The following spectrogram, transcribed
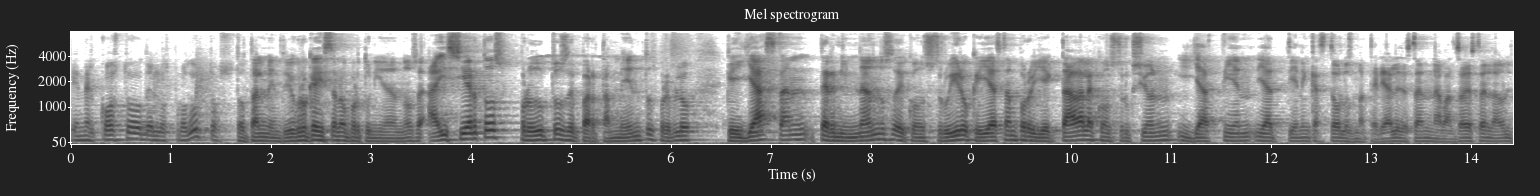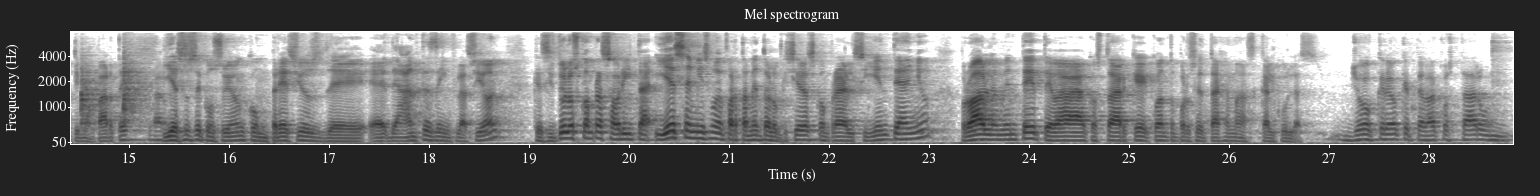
en el costo de los productos. Totalmente, yo creo que ahí está la oportunidad, ¿no? O sea, hay ciertos productos, departamentos, por ejemplo, que ya están terminándose de construir o que ya están proyectada la construcción y ya tienen, ya tienen casi todos los materiales, ya están avanzados, ya están en la última parte, y eso se construyeron con precios de, eh, de antes de inflación que si tú los compras ahorita y ese mismo departamento lo quisieras comprar el siguiente año, probablemente te va a costar, ¿qué, ¿cuánto porcentaje más calculas? Yo creo que te va a costar un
